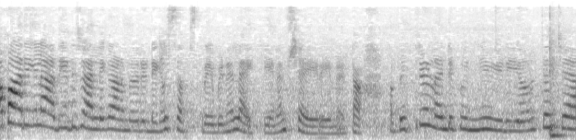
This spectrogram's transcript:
അപ്പൊ ആരെങ്കിലും ആദ്യമായിട്ട് ചാനൽ കാണുന്നവരുണ്ടെങ്കിൽ സബ്സ്ക്രൈബ് ചെയ്യണം ലൈക്ക് ചെയ്യണം ഷെയർ ചെയ്യണം കേട്ടോ അപ്പൊ ഇത്രയുള്ള എന്റെ കുഞ്ഞു വീഡിയോ ചാ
